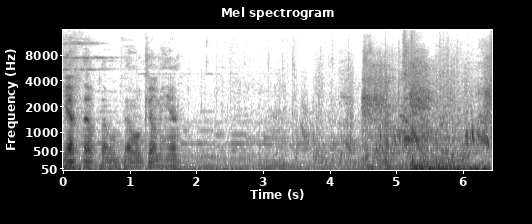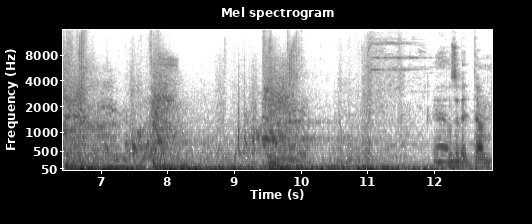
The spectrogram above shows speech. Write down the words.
Yep, that, that, will, that will kill me, yeah. Yeah, that was a bit dumb.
